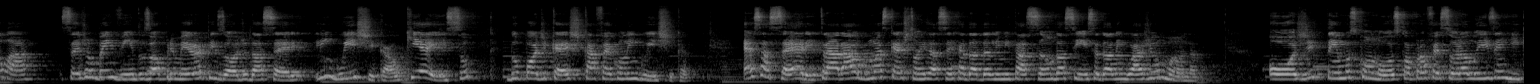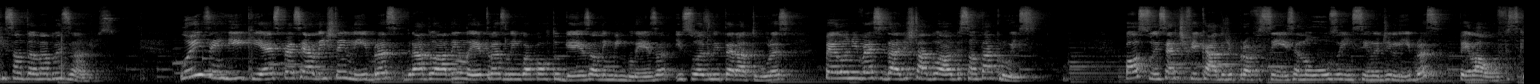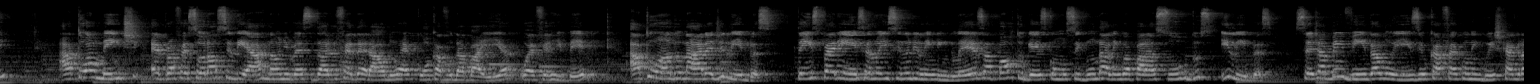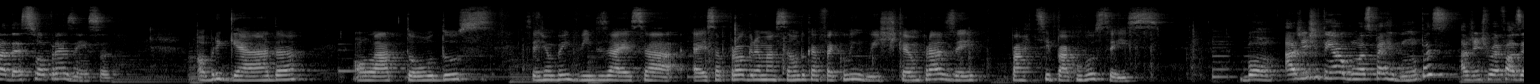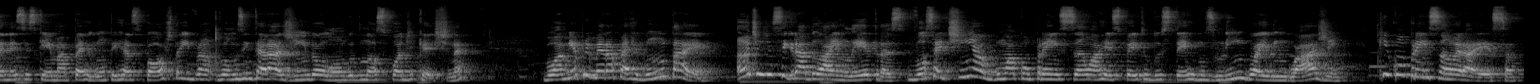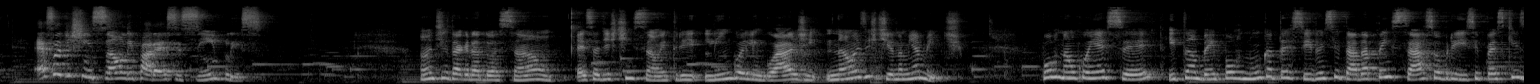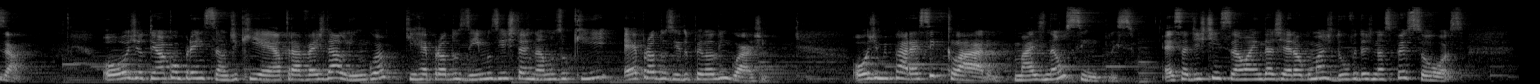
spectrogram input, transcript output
Olá, sejam bem-vindos ao primeiro episódio da série Linguística, o que é isso? do podcast Café com Linguística. Essa série trará algumas questões acerca da delimitação da ciência da linguagem humana. Hoje temos conosco a professora Luiz Henrique Santana dos Anjos. Luiz Henrique é especialista em Libras, graduado em Letras, Língua Portuguesa, Língua Inglesa e suas literaturas pela Universidade Estadual de Santa Cruz. Possui certificado de proficiência no uso e ensino de Libras pela UFSC. Atualmente é professor auxiliar na Universidade Federal do Recôncavo da Bahia, UFRB, atuando na área de Libras. Tem experiência no ensino de língua inglesa, português como segunda língua para surdos e Libras. Seja bem-vinda, Luiz, e o Café com Linguística agradece sua presença. Obrigada. Olá a todos. Sejam bem-vindos a essa, a essa programação do Café com Linguística. É um prazer participar com vocês. Bom, a gente tem algumas perguntas. A gente vai fazer nesse esquema pergunta e resposta e vamos interagindo ao longo do nosso podcast, né? Bom, a minha primeira pergunta é: antes de se graduar em letras, você tinha alguma compreensão a respeito dos termos língua e linguagem? Que compreensão era essa? Essa distinção lhe parece simples? Antes da graduação, essa distinção entre língua e linguagem não existia na minha mente. Por não conhecer e também por nunca ter sido incitada a pensar sobre isso e pesquisar. Hoje eu tenho a compreensão de que é através da língua que reproduzimos e externamos o que é produzido pela linguagem. Hoje me parece claro, mas não simples. Essa distinção ainda gera algumas dúvidas nas pessoas.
